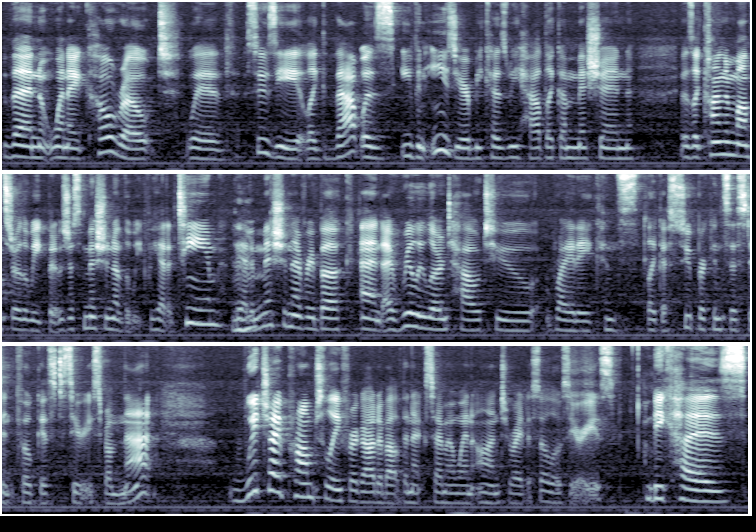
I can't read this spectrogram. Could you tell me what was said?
then when I co-wrote with Susie, like that was even easier because we had like a mission. It was like kind of monster of the week, but it was just mission of the week. We had a team. They had a mm-hmm. mission every book, and I really learned how to write a cons- like a super consistent, focused series from that, which I promptly forgot about the next time I went on to write a solo series because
